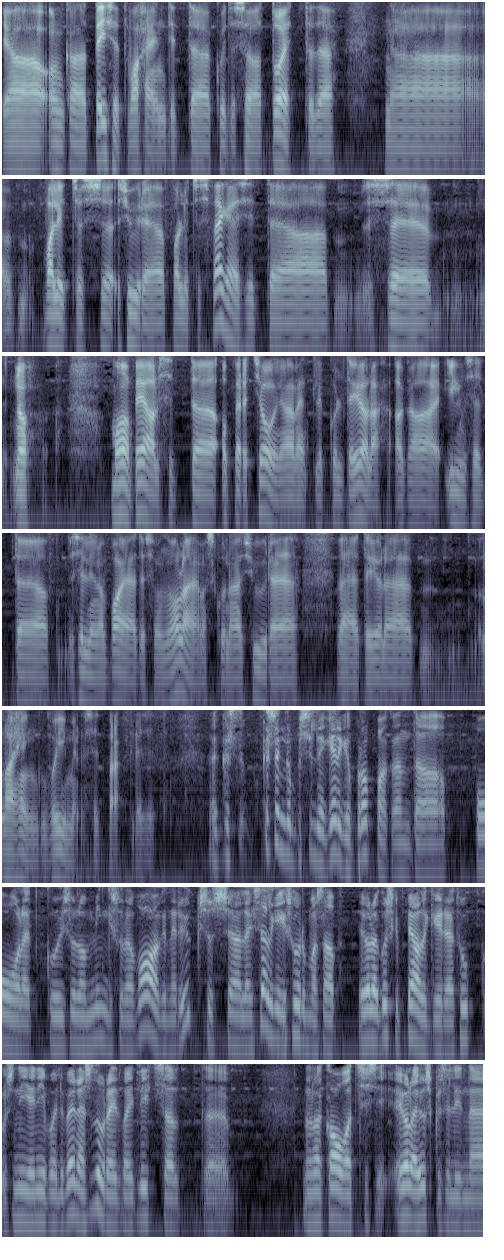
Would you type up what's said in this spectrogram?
Ja on ka teised vahendid, kuidas toetada valitsus, Süüria valitsusvägesid ja see noh, maapealset äh, operatsiooni ametlikult ei ole, aga ilmselt äh, selline vajadus on olemas, kuna Süüria väed ei ole lahinguvõimelised praktiliselt. kas, kas on ka selline kerge propaganda pool, et kui sul on mingisugune Wagneri üksus seal ja seal keegi surma saab, ei ole kuskil pealkirja, et hukkus nii ja nii palju Vene sõdureid, vaid lihtsalt äh, no nad kaovad siis, ei ole justkui selline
